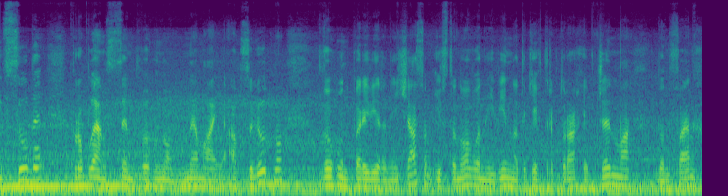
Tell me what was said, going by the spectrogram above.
і всюди. Проблем з цим двигуном немає абсолютно. Двигун перевірений часом і встановлений він на таких тракторах, як Джинма, Донфенг,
